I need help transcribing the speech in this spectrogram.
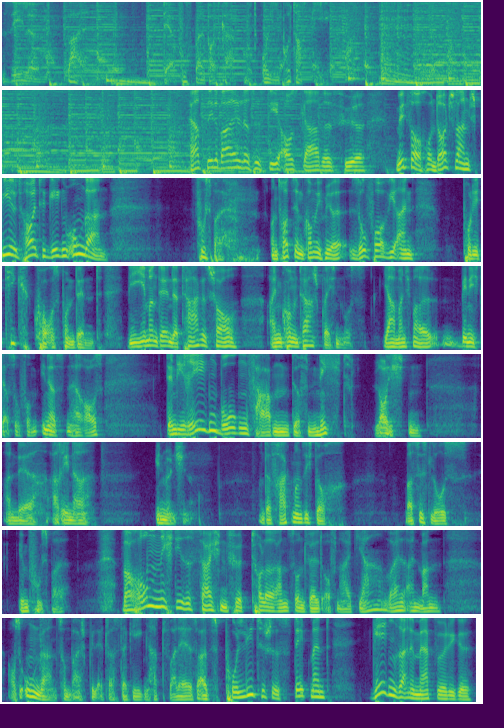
Seele, Ball. Der Fußball-Podcast mit Uli Potowski. Herz, Seele, Ball, das ist die Ausgabe für Mittwoch. Und Deutschland spielt heute gegen Ungarn. Fußball. Und trotzdem komme ich mir so vor wie ein Politikkorrespondent, wie jemand, der in der Tagesschau einen Kommentar sprechen muss. Ja, manchmal bin ich das so vom Innersten heraus. Denn die Regenbogenfarben dürfen nicht leuchten an der Arena in München. Und da fragt man sich doch, was ist los im Fußball? Warum nicht dieses Zeichen für Toleranz und Weltoffenheit? Ja, weil ein Mann aus Ungarn zum Beispiel etwas dagegen hat, weil er es als politisches Statement gegen seine merkwürdige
